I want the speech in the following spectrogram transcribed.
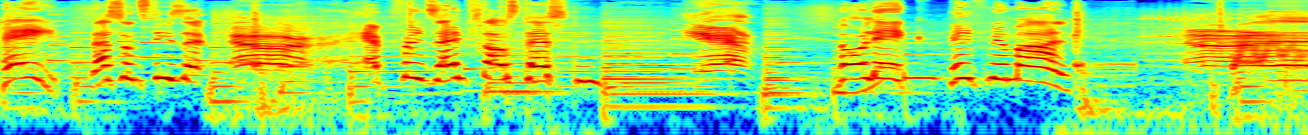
Hey, lass uns diese äh, Äpfel selbst austesten. Yeah. Nolik, hilf mir mal. Äh. Er.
